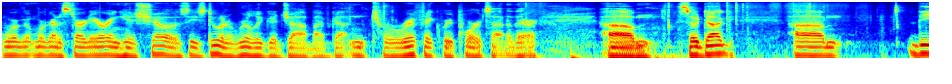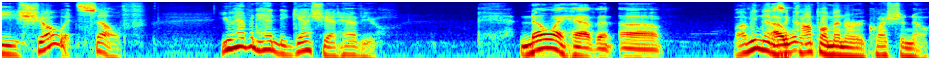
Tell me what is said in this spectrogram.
we're, we're going to start airing his shows. He's doing a really good job. I've gotten terrific reports out of there. Um, so, Doug, um, the show itself, you haven't had any guests yet, have you? No, I haven't. Uh, well, I mean that as a complimentary question, no.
